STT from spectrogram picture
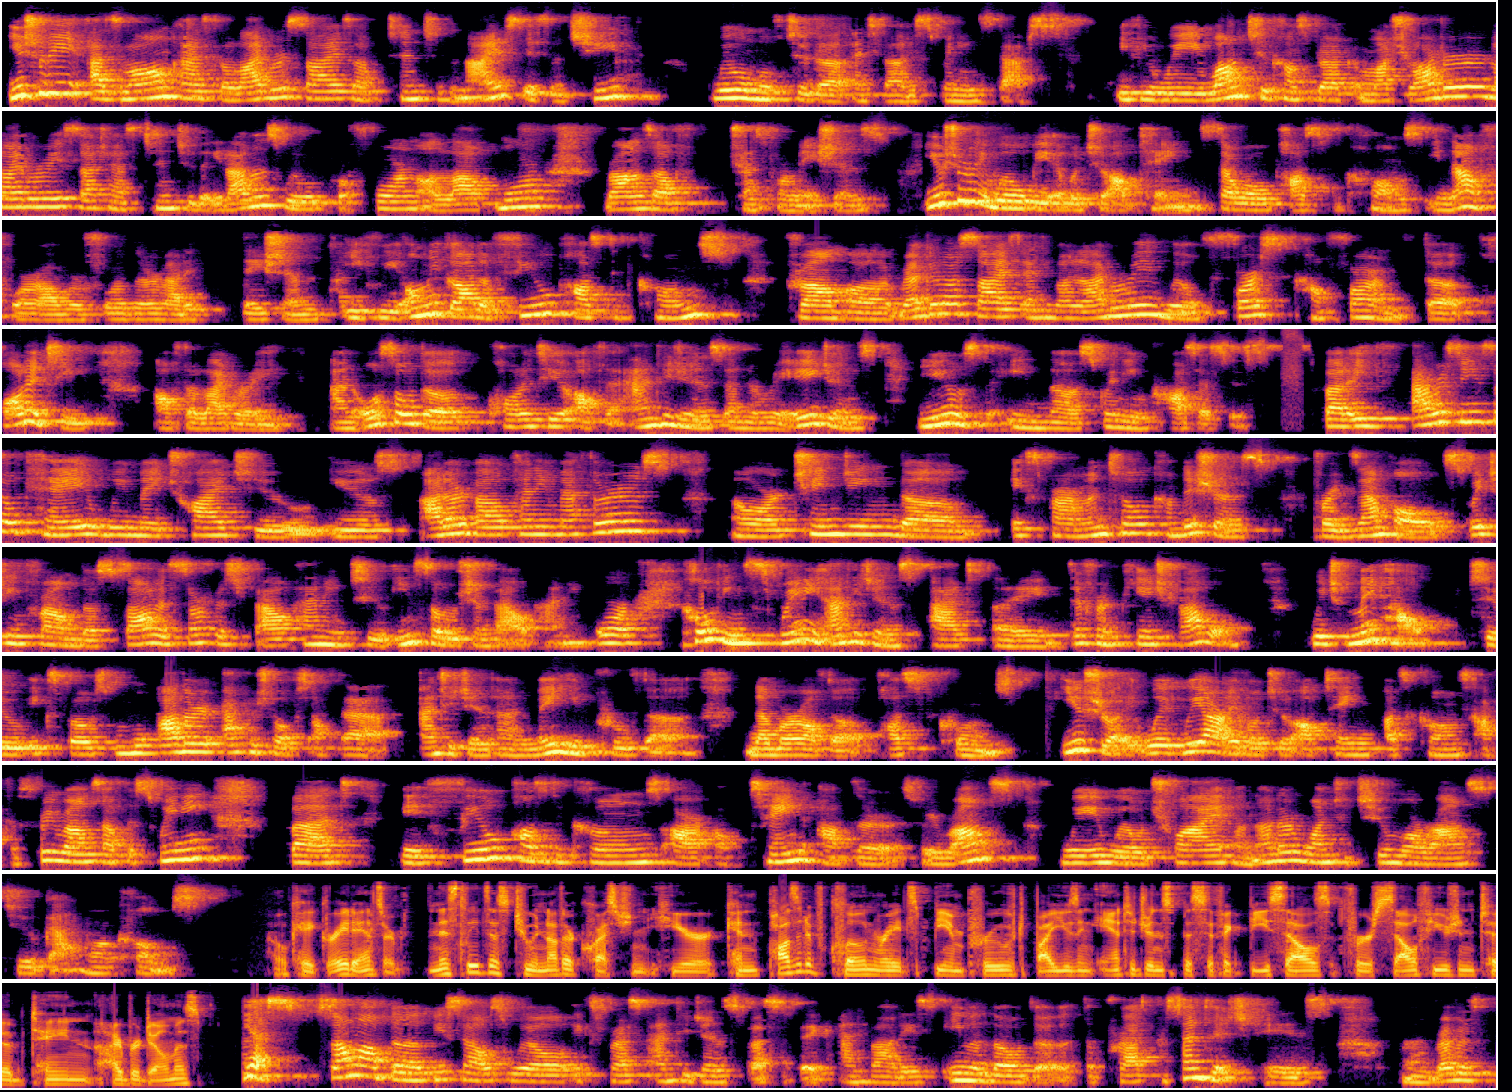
Usually, as long as the library size of 10 to the 9 is achieved, we will move to the antibody screening steps. If we want to construct a much larger library, such as 10 to the 11th, we will perform a lot more rounds of transformations. Usually, we will be able to obtain several positive clones enough for our further validation. If we only got a few positive clones from a regular size antibody library, we'll first confirm the quality of the library and also the quality of the antigens and the reagents used in the screening processes. But if everything is okay, we may try to use other biopanning methods or changing the experimental conditions. For example, switching from the solid surface biopanning to in-solution biopanning or coating screening antigens at a different pH level, which may help to expose other epitopes of the antigen and may improve the number of the positive clones. Usually, we, we are able to obtain positive clones after three rounds of the screening, but if few positive clones are obtained after three rounds, we will try another one to two more rounds to get more clones. Okay, great answer. And this leads us to another question here. Can positive clone rates be improved by using antigen specific B cells for cell fusion to obtain hybridomas? Yes, some of the B cells will express antigen specific antibodies, even though the, the percentage is uh,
